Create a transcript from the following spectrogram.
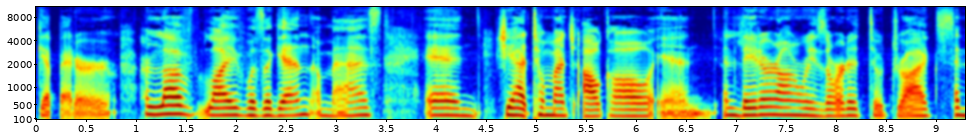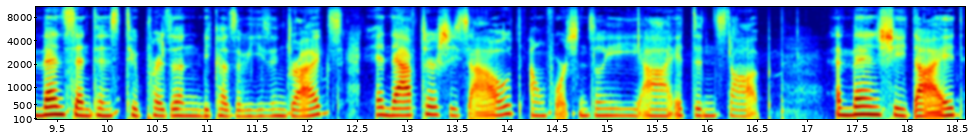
get better. Her love life was again a mess, and she had too much alcohol and, and later on resorted to drugs and then sentenced to prison because of using drugs. And after she's out, unfortunately, uh, it didn't stop. And then she died,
